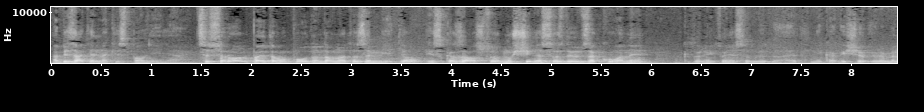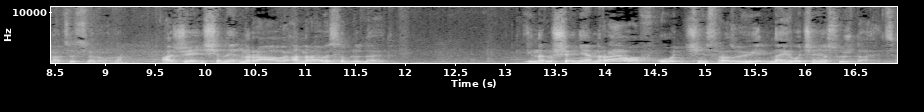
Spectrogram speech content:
обязательно к исполнению. Цицерон по этому поводу, он давно это заметил и сказал, что мужчины создают законы, которые никто не соблюдает, не как еще в времена Цицерона, а женщины нравы, а нравы соблюдают. И нарушение нравов очень сразу видно и очень осуждается.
